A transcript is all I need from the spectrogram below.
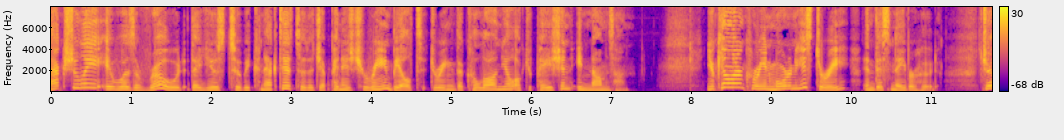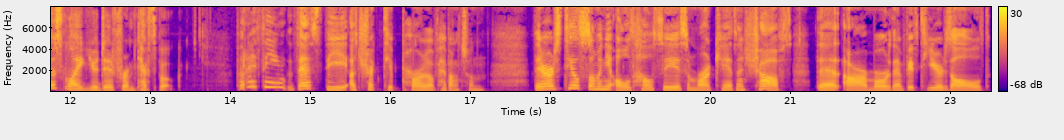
Actually, it was a road that used to be connected to the Japanese terrain built during the colonial occupation in Namsan. You can learn Korean modern history in this neighborhood, just like you did from textbook. But I think that's the attractive part of Haebangchon. There are still so many old houses, markets, and shops that are more than 50 years old.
